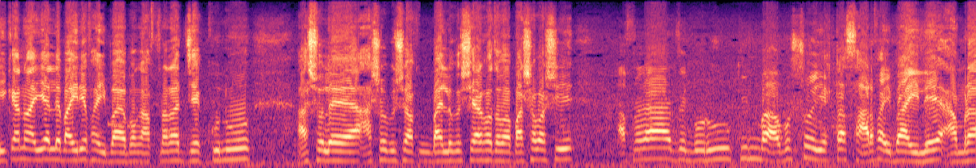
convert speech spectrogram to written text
এইখানে আইয়ালে বাইরে পাইবা এবং আপনারা যে কোনো আসলে আসল বিষয় বাইর লোকে শেয়ার করতে বা পাশাপাশি আপনারা যে গরু কিনবা অবশ্যই একটা সার পাইবা আইলে আমরা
